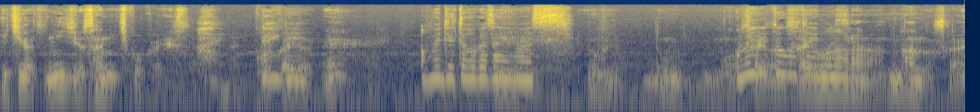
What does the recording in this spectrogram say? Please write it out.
1月23日公開です、はい。公開来年。えおめでとうございます、ええ。もうおめでとうございます。最後ならなんですかね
